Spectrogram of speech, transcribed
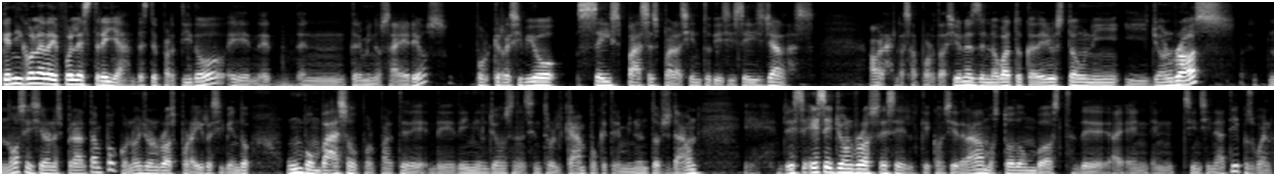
Kenny Goladay fue la estrella de este partido en, términos aéreos porque recibió 6 pases para 116 yardas. Ahora, las aportaciones del novato Kaderius Stoney y John Ross no se hicieron esperar tampoco, ¿no? John Ross por ahí recibiendo un bombazo por parte de, Daniel Jones en el centro del campo que terminó en touchdown. Eh, ese, John Ross es el que considerábamos todo un bust en, en Cincinnati, pues bueno,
